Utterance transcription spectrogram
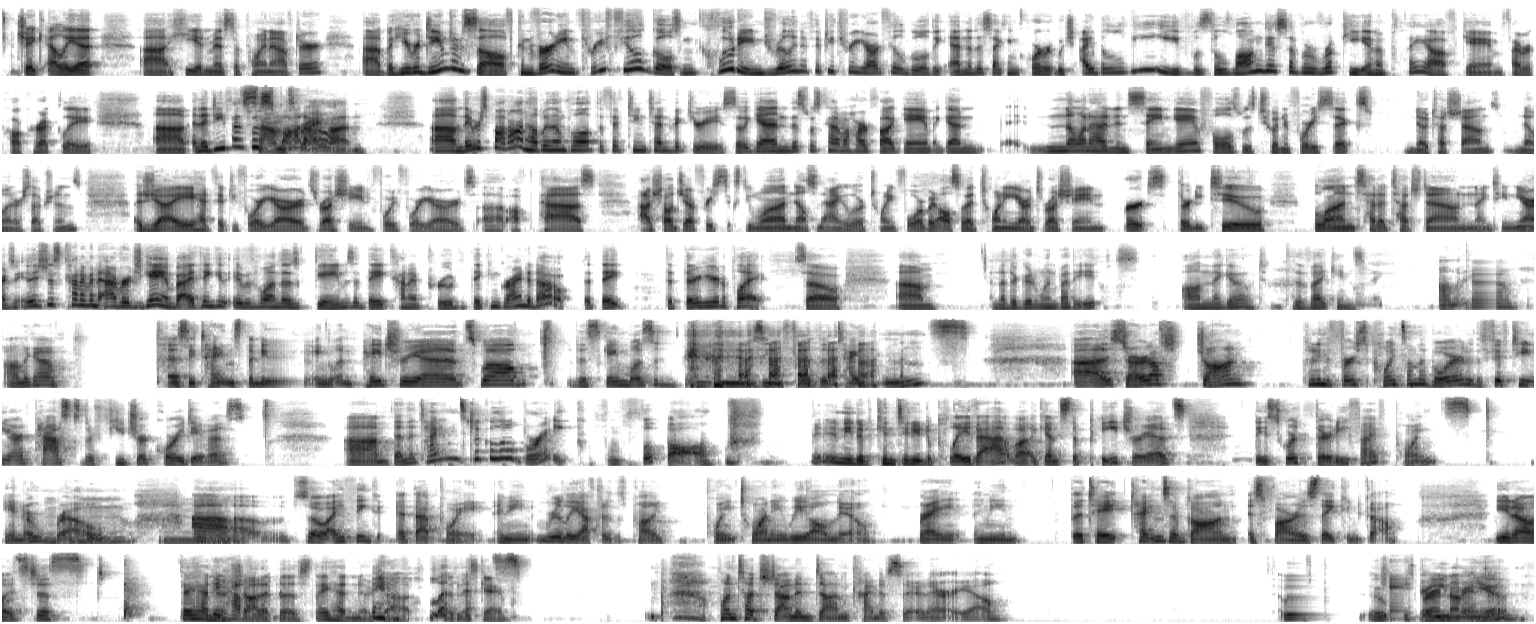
Jake Elliott, uh, he had missed a point after, uh, but he redeemed himself, converting three field goals, including drilling a 53 yard field goal at the end of the second quarter, which I believe was the longest of a rookie in a playoff game, if I recall correctly. Um, and the defense was Sounds spot right. on. Um, they were spot on, helping them pull out the 15 10 victory. So, again, this was kind of a hard fought game. Again, no one had an insane game. Foles was 246 no touchdowns, no interceptions. Ajayi had 54 yards rushing, 44 yards uh, off the pass. Alshon Jeffery, 61. Nelson Agholor 24, but also had 20 yards rushing. Ertz, 32. Blount had a touchdown, 19 yards. It was just kind of an average game, but I think it, was one of those games that they kind of proved that they can grind it out, that they that they're here to play. So, um, another good win by the Eagles. On they go to the Vikings. On the go. On the go. Tennessee Titans, the New England Patriots. Well, this game was a doozy for the Titans. Uh, they started off strong, putting the first points on the board with a 15 yard pass to their future Corey Davis. Um, then the Titans took a little break from football. they didn't need to continue to play that against the Patriots. they scored 35 points in a row. Mhm. Mhm. Um, so I think at that point, I mean, really after this probably point 20, we all knew, right? I mean, the ta- Titans have gone as far as they can go. You know, it's just they had they no shot at this. They had no they shot at this game. One touchdown and done kind of scenario. Oops, Brandon on mute.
